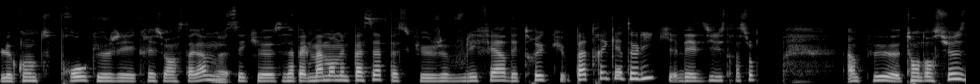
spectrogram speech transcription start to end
le compte pro que j'ai créé sur Instagram. Ouais. C'est que ça s'appelle Maman n'aime pas ça parce que je voulais faire des trucs pas très catholiques, des illustrations un peu euh, tendancieuses.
